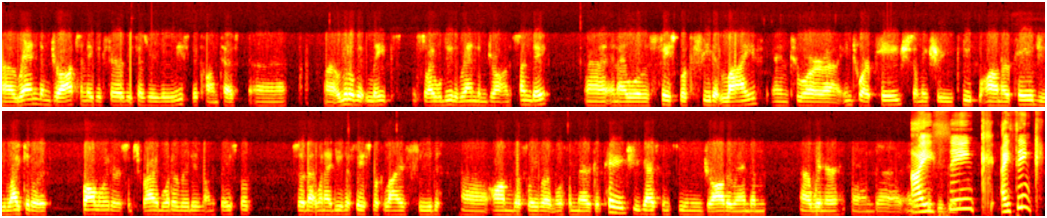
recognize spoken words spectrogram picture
uh, random draw to make it fair because we released the contest uh, a little bit late. So I will do the random draw on Sunday. Uh, and I will Facebook feed it live into our uh, into our page. So make sure you keep on our page, you like it or follow it or subscribe, whatever it is on Facebook, so that when I do the Facebook live feed uh, on the Flavor Art North America page, you guys can see me draw the random uh, winner. And, uh, and I should be good. think I think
